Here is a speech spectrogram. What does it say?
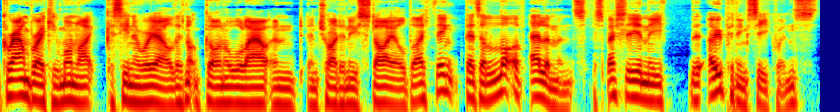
groundbreaking one like Casino Royale. They've not gone all out and, and tried a new style, but I think there's a lot of elements, especially in the, the opening sequence,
